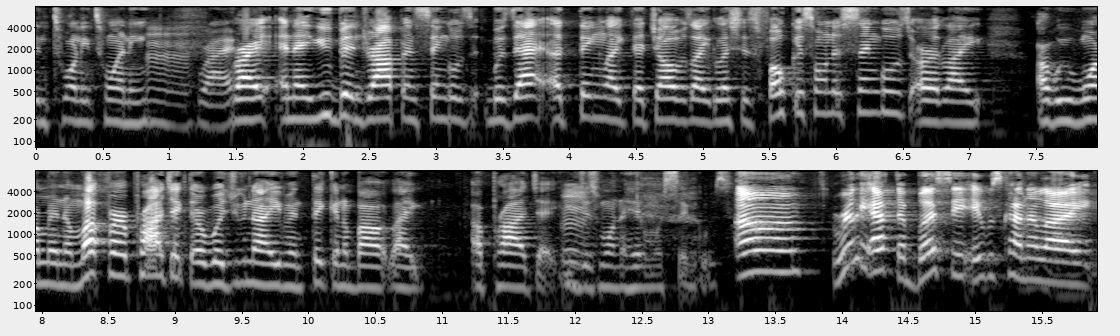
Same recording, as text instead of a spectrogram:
in 2020, Right. right? And then you've been dropping singles. Was that a thing like that? Y'all was like, let's just focus on the singles, or like, are we warming them up for a project, or was you not even thinking about like a project? Mm. You just want to hit them with singles. Um, really after Buss It, it was kind of like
